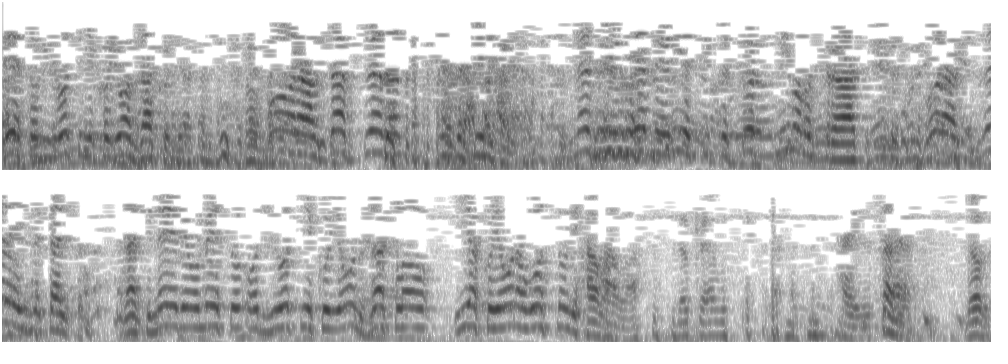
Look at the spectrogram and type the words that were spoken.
Ne, to bi životinje koji on zakonje. Moram sad sve da se finišam. Ne smijem jedne riječi preskočiti, nimalo skrati. Moram sve izdetaljiti. Znači, ne jedemo meso od životinje koji je on zaklao, iako je ona u osnovi halala. Dok kramu. Hajde, sad. Dobro.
